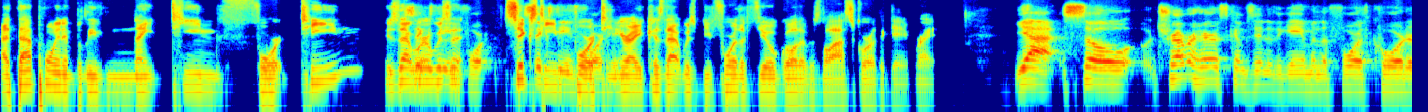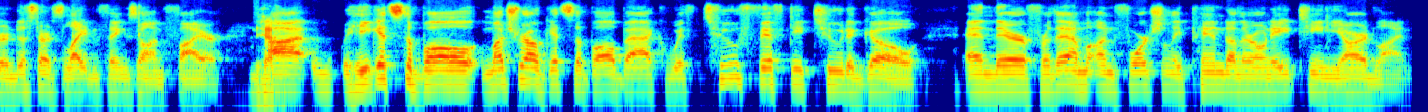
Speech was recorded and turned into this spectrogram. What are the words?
At that point, I believe 1914. Is that where it was? At? 16, 16 14, right? Because that was before the field goal that was the last score of the game, right? Yeah. So Trevor Harris comes into the game in the fourth quarter and just starts lighting things on fire. Yeah. Uh, he gets the ball. Montreal gets the ball back with 2:52 to go, and they're for them unfortunately pinned on their own 18 yard line.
